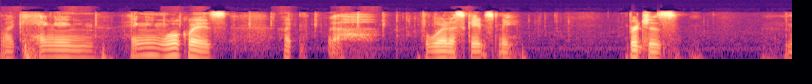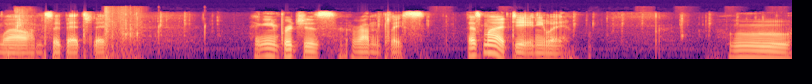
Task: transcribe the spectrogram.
Like hanging hanging walkways. I, the word escapes me. Bridges. Wow I'm so bad today. Hanging bridges around the place that's my idea anyway ooh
